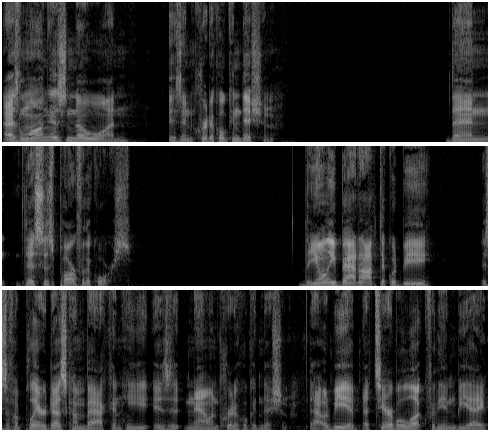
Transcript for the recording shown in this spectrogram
As long as no one is in critical condition, then this is par for the course. The only bad optic would be is if a player does come back and he is now in critical condition. That would be a, a terrible luck for the NBA,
